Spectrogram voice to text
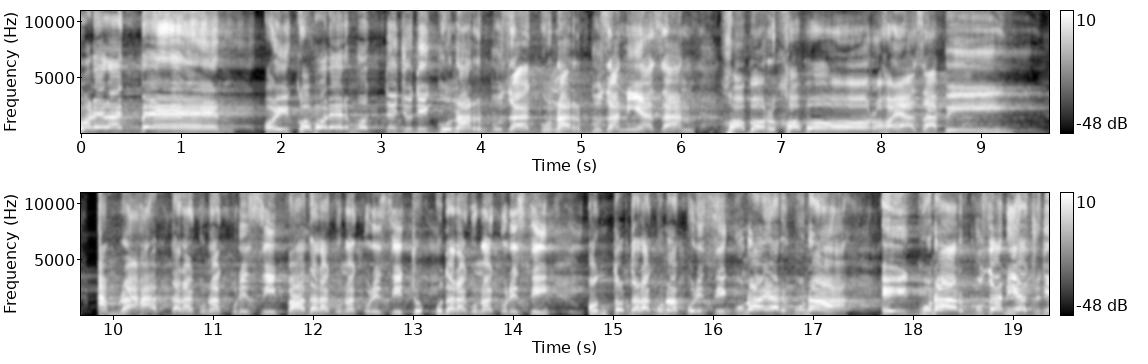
মনে রাখবেন, ওই কবরের মধ্যে যদি গুনার বুঝা গুনার বুঝা নিয়ে যান, খবর খবর হয়ে যাবি। আমরা হাত দ্বারা গুণা করেছি, পা দ্বারা গুণা করেছি, চক্ষু দ্বারা গুণা করেছি, অন্তর দ্বারা গুণা করেছি গুনায় আর গুণা এই গুনার বোঝা নিয়ে যদি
